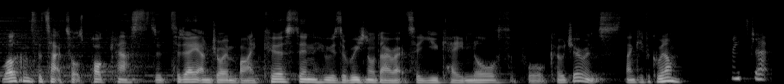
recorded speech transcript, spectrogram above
Welcome to the Tact Talks podcast. Today I'm joined by Kirsten, who is the Regional Director UK North for Codurance. Thank you for coming on. Thanks, Jack.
